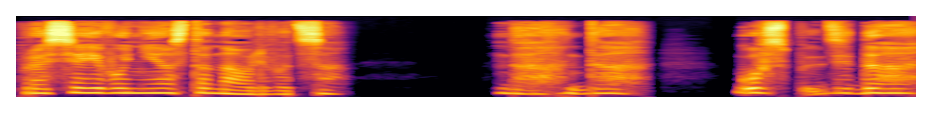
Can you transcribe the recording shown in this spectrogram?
прося его не останавливаться. «Да, да, господи, да».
